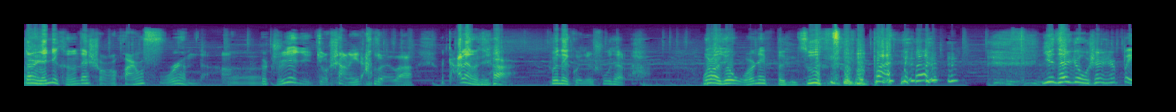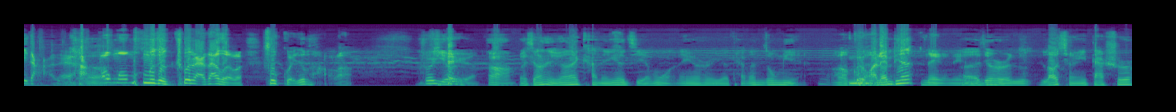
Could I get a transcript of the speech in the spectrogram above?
但是人家可能在手上画什么符什么的啊，嗯就直接就就上了一大嘴巴，说打两下，说那鬼就出去了。我老觉得我说那本尊怎么办呀？因为他肉身是被打的呀，嗯梆梆梆就抽俩大嘴巴，说鬼就跑了。说有这个啊我想起原来看的一个节目，那个是一个台湾综艺，啊，鬼话连篇那个那个呃，就是老请一大师，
